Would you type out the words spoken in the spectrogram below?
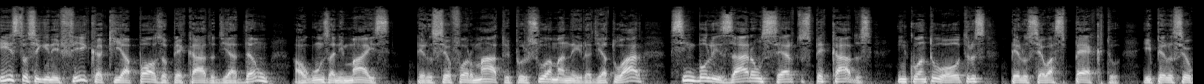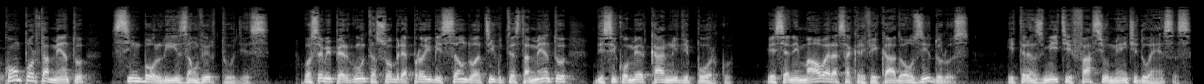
Isto significa que, após o pecado de Adão, alguns animais, pelo seu formato e por sua maneira de atuar, simbolizaram certos pecados, enquanto outros, pelo seu aspecto e pelo seu comportamento, simbolizam virtudes. Você me pergunta sobre a proibição do Antigo Testamento de se comer carne de porco. Esse animal era sacrificado aos ídolos e transmite facilmente doenças.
